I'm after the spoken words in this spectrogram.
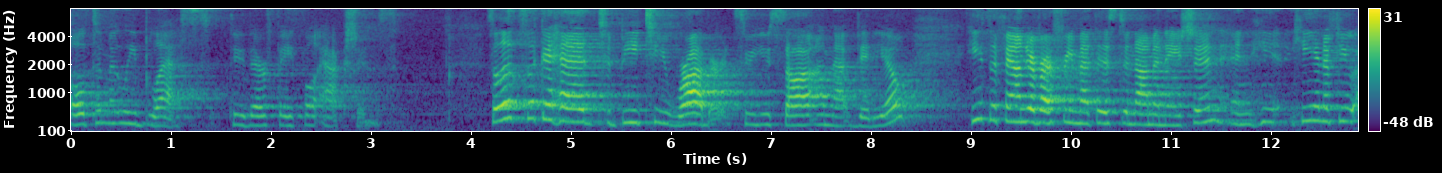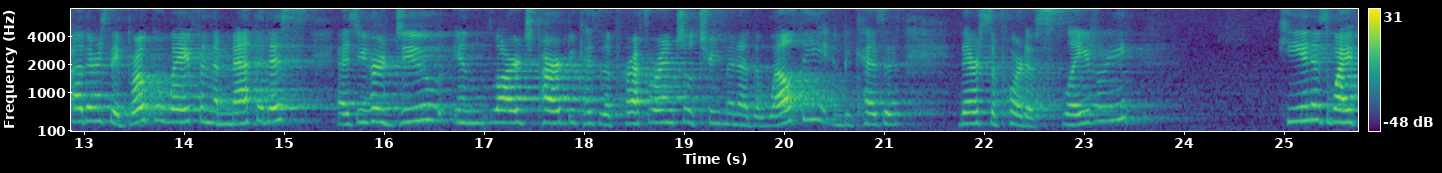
ultimately blessed through their faithful actions. So let's look ahead to B.T. Roberts, who you saw on that video. He's the founder of our Free Methodist denomination, and he, he and a few others, they broke away from the Methodists, as you heard, due in large part because of the preferential treatment of the wealthy and because of their support of slavery. He and his wife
